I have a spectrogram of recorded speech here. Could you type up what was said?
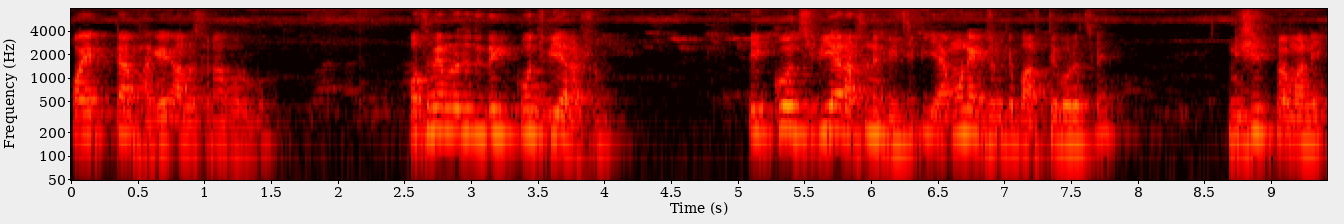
কয়েকটা ভাগে আলোচনা করব। প্রথমে আমরা যদি দেখি কোচবিহার আসন। এই কোচবিহার আসনে বিজেপি এমন একজনকে প্রার্থী করেছে নিশীত প্রামাণিক,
